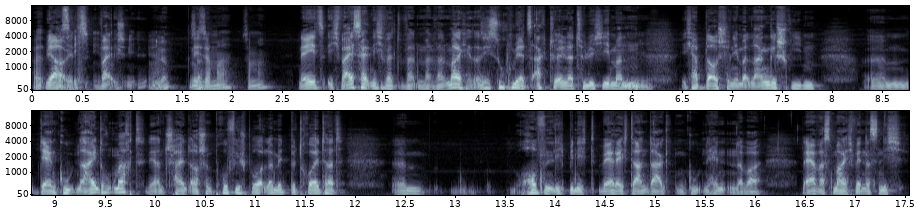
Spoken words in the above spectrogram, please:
was, ja was ich, weiß, ja. ja. Nee, sag mal, sag mal. Nee, jetzt, ich weiß halt nicht, was, was, was mache ich jetzt. Also ich suche mir jetzt aktuell natürlich jemanden, mhm. ich habe da auch schon jemanden angeschrieben, ähm, der einen guten Eindruck macht, der anscheinend auch schon Profisportler mit betreut hat. Ähm, hoffentlich bin ich, wäre ich dann da in guten Händen, aber naja, was mache ich, wenn das nicht,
